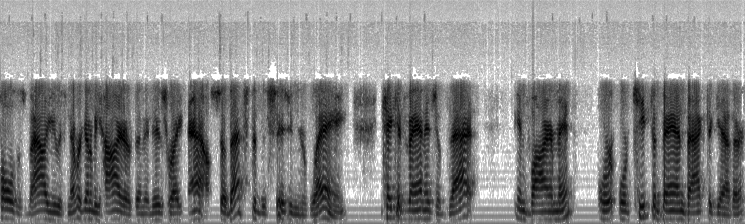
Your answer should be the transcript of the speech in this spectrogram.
Foles' value is never going to be higher than it is right now. So that's the decision you're weighing. Take advantage of that environment, or or keep the band back together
